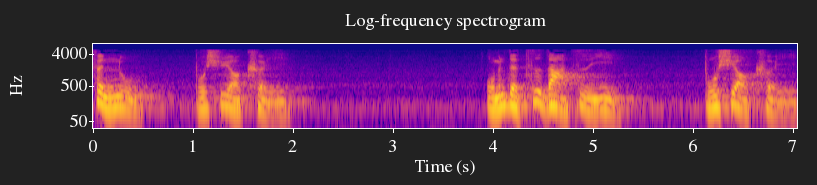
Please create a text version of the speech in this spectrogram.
愤怒不需要刻意，我们的自大自义不需要刻意。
